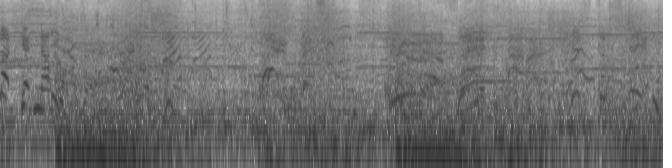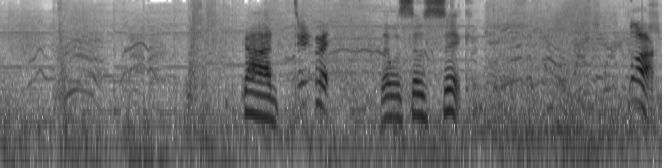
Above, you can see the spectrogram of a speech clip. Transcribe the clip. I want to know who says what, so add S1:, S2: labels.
S1: not getting up.
S2: God damn it! That was so sick. Fuck!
